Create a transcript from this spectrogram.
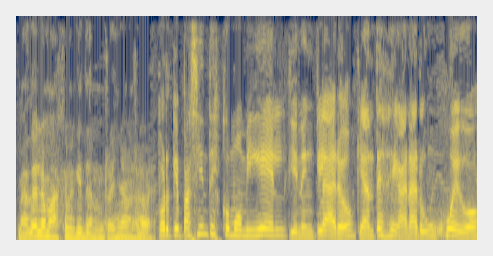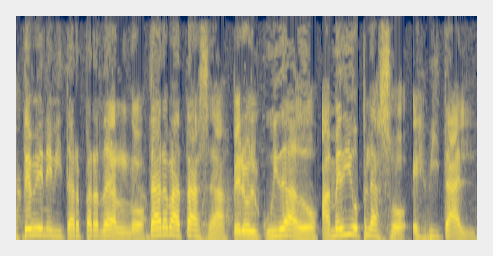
me duele más que me quiten un riñón, ¿sabes? Porque pacientes como Miguel tienen claro que antes de ganar un juego deben evitar perderlo, dar batalla, pero el cuidado a medio plazo es vital.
